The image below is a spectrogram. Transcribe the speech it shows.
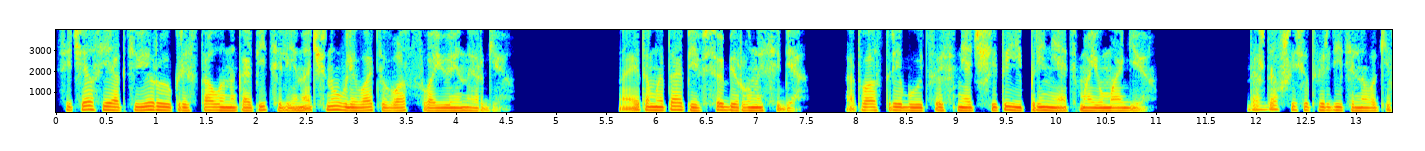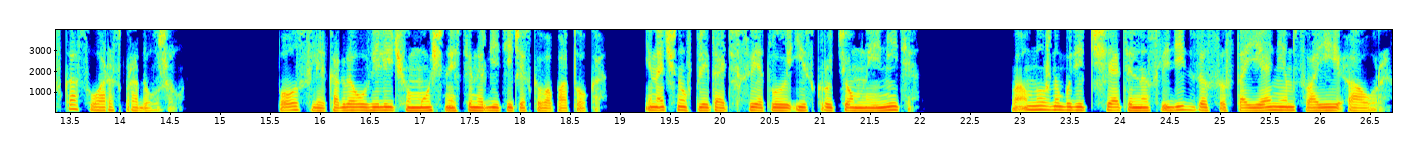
Сейчас я активирую кристаллы-накопители и начну вливать в вас свою энергию. На этом этапе все беру на себя. От вас требуется снять щиты и принять мою магию. Дождавшись утвердительного кивка, Суарес продолжил. После, когда увеличу мощность энергетического потока и начну вплетать в светлую искру темные нити, вам нужно будет тщательно следить за состоянием своей ауры.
